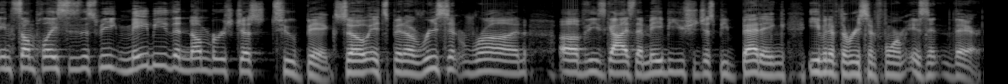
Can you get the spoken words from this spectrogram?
in some places this week. Maybe the number's just too big. So it's been a recent run of these guys that maybe you should just be betting, even if the recent form isn't there.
